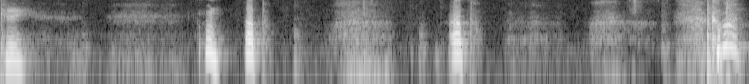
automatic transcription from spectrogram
Okay. Come on, up. Up. Come on.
